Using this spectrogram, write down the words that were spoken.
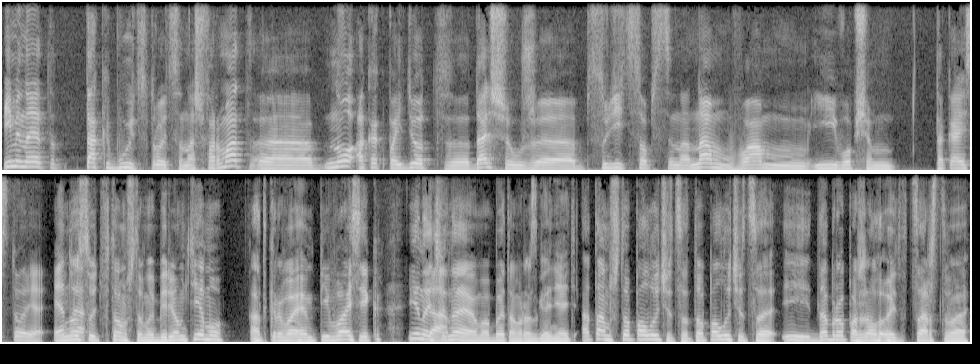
именно это так и будет строиться наш формат. Э, Ну, а как пойдет э, дальше уже судить, собственно, нам, вам и, в общем, такая история. Это... Но суть в том, что мы берем тему, открываем пивасик и Да. начинаем об этом разгонять. А там что получится, то получится. И добро пожаловать в царство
